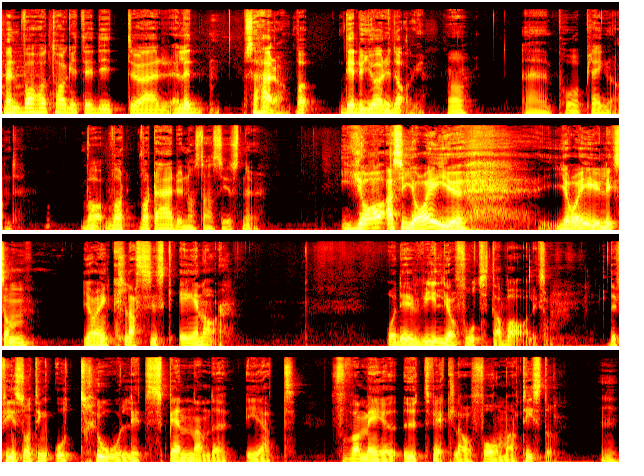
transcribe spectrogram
Men vad har tagit dig dit du är, eller så här då, vad, det du gör idag. Ja. eh, på Playground? Var, vart, vart är du någonstans just nu? Ja, alltså jag är ju... Jag är ju liksom... Jag är en klassisk ENR. Och det vill jag fortsätta vara liksom. Det finns något otroligt spännande i att få vara med och utveckla och forma artister. Mm.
